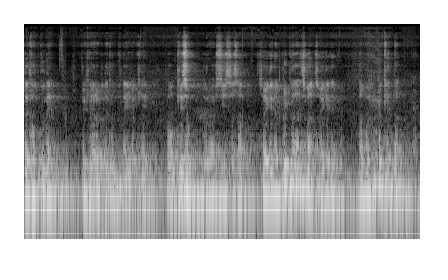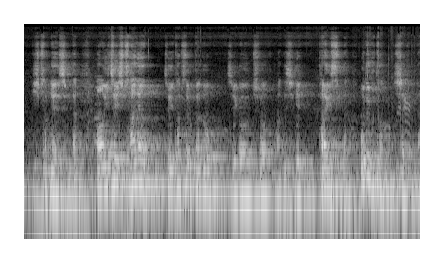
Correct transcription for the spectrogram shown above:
내 덕분에 이렇게 여러분들 덕분에 이렇게 또 계속 노래할 수 있어서 저에게는 불편하지만 저에게는 너무 행복했던 23년이었습니다. 어, 2024년 저희 탑세븐과도 즐거운 추억 만드시길 바라겠습니다. 오늘부터 시작입니다.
